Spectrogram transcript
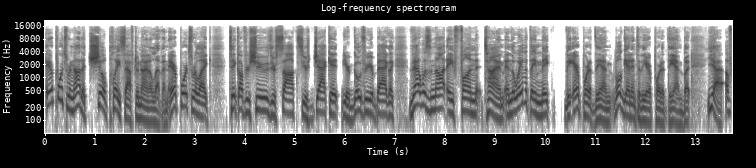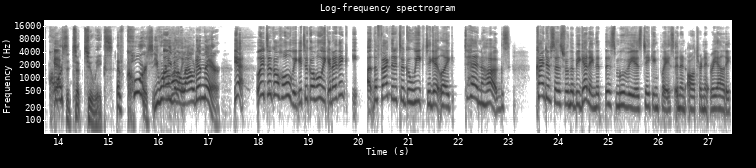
airports were not a chill place after 9-11. Airports were like, take off your shoes, your socks, your jacket, your go through your bag. Like that was not a fun time. And the way that they make the airport at the end, we'll get into the airport at the end. But yeah, of course it took two weeks. Of course. You weren't even week. allowed in there. Yeah. Well, it took a whole week. It took a whole week. And I think uh, the fact that it took a week to get like 10 hugs kind of says from the beginning that this movie is taking place in an alternate reality.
